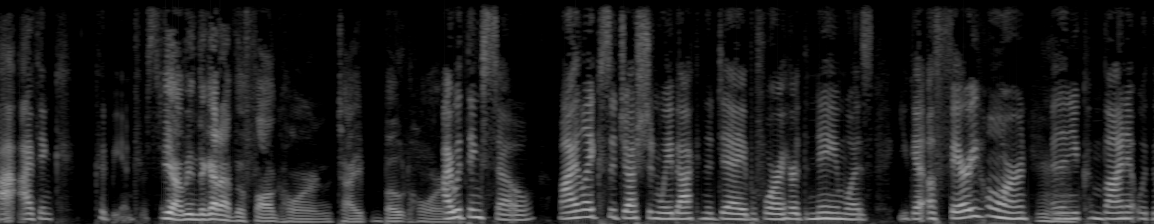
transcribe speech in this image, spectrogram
i, I think could be interesting Yeah, I mean they got to have the foghorn type boat horn. i would think so My like suggestion way back in the day before I heard the name was you get a ferry horn and then you combine it with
